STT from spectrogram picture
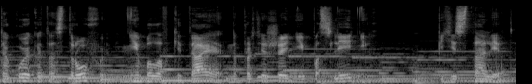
Такой катастрофы не было в Китае на протяжении последних 500 лет.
